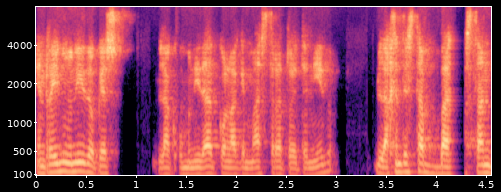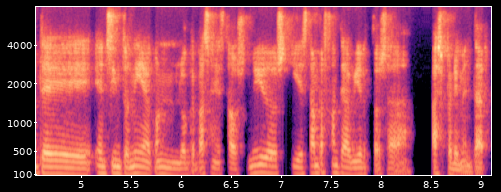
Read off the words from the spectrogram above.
En Reino Unido, que es la comunidad con la que más trato he tenido, la gente está bastante en sintonía con lo que pasa en Estados Unidos y están bastante abiertos a, a experimentar.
